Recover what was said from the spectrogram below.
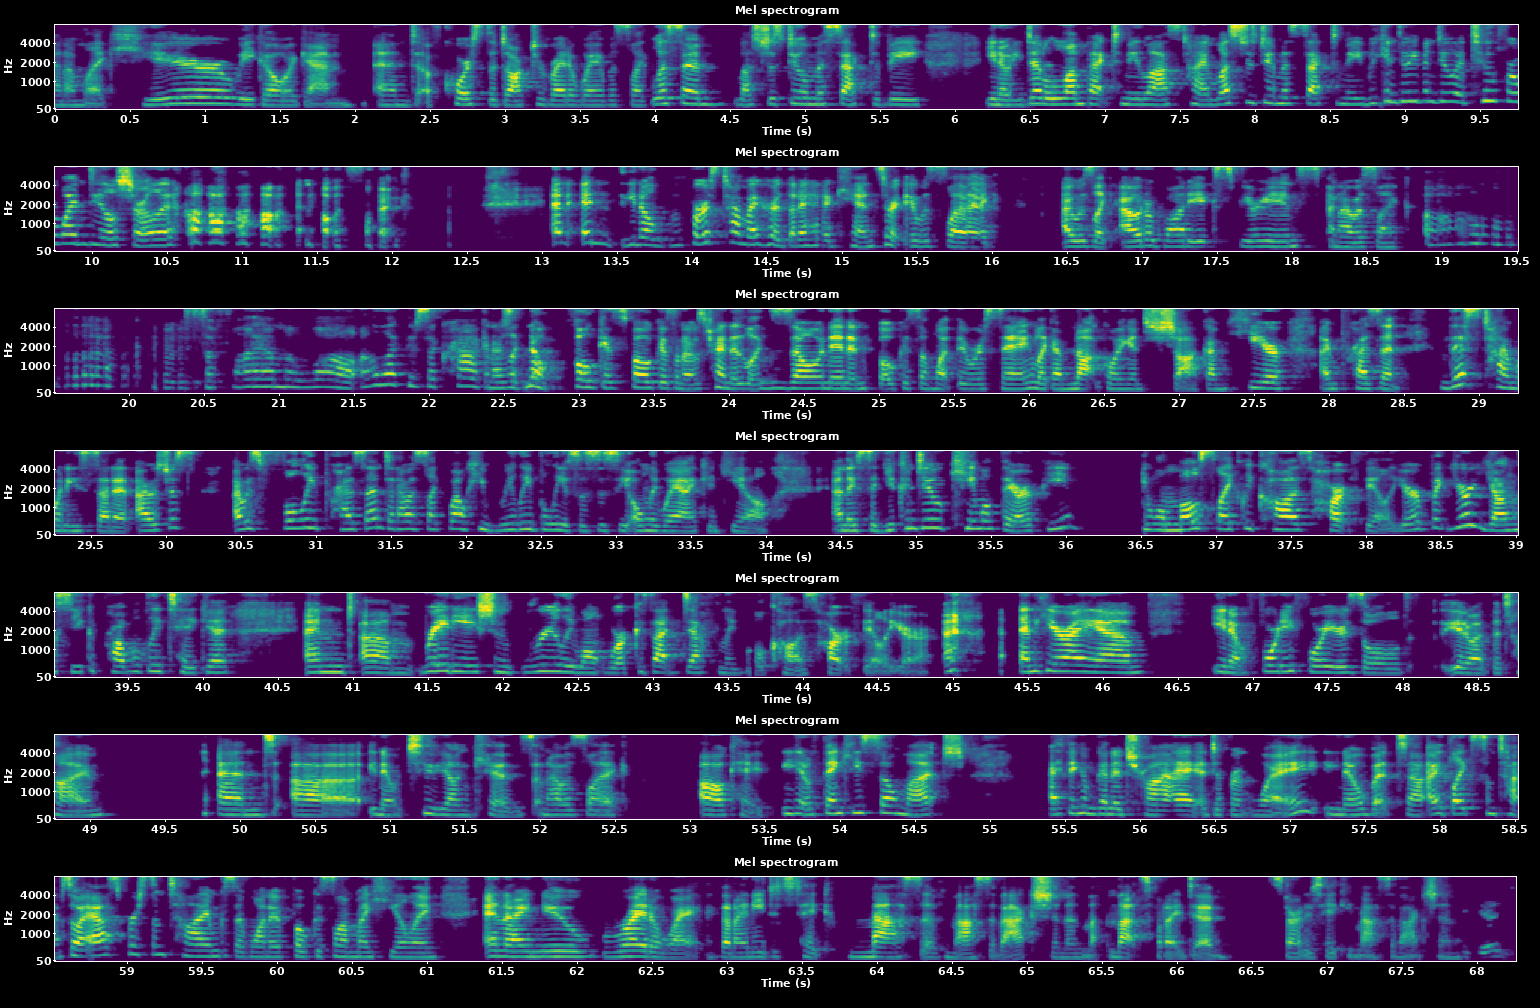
And I'm like, here we go again. And of course, the doctor right away was like, listen, let's just do a mastectomy. You know, you did a lumpectomy last time. Let's just do a mastectomy. We can do even do a two for one deal, Charlotte. and I was like, and and you know, the first time I heard that I had cancer, it was like I was like out of body experience, and I was like, oh look, there's a fly on the wall. Oh, look, there's a crack. And I was like, no, focus, focus. And I was trying to like zone in and focus on what they were saying. Like, I'm not going into shock. I'm here. I'm present. This time when he said it, I was just, I was fully present. And I was like, wow, he really believes this is the only way I can heal. And they said, you can do chemotherapy. It will most likely cause heart failure, but you're young, so you could probably take it. And um, radiation really won't work because that definitely will cause heart failure. and here I am, you know, 44 years old, you know, at the time, and uh, you know, two young kids. And I was like, okay, you know, thank you so much. I think I'm going to try a different way, you know, but uh, I'd like some time. So I asked for some time because I want to focus on my healing. And I knew right away that I needed to take massive, massive action. And, th- and that's what I did. Started taking massive action. You did.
